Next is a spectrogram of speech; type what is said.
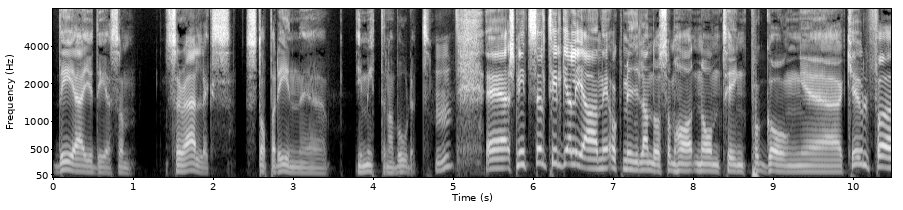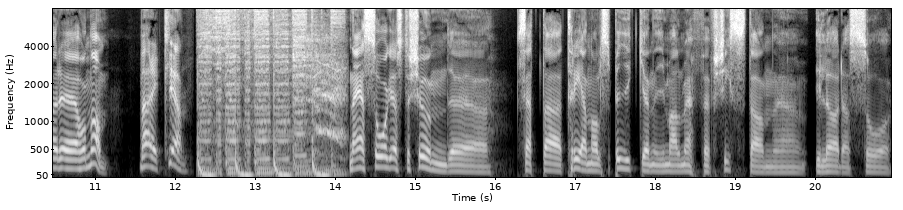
det är ju det som Sir Alex stoppade in eh, i mitten av bordet. Mm. Eh, schnitzel till Galliani och Milan då som har någonting på gång. Eh, kul för eh, honom. Verkligen. När jag såg Östersund eh, sätta 3-0-spiken i Malmö FF-kistan eh, i lördags så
